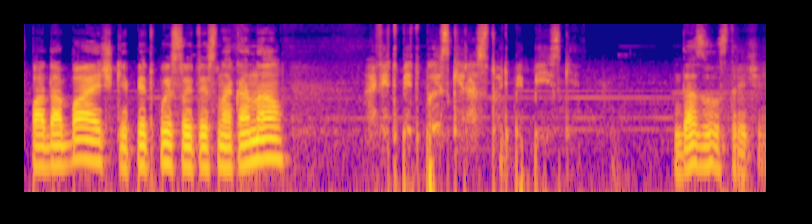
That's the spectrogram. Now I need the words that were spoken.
вподобаєчки, підписуйтесь на канал. А від підписки ростуть піпіськи. До зустрічі!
